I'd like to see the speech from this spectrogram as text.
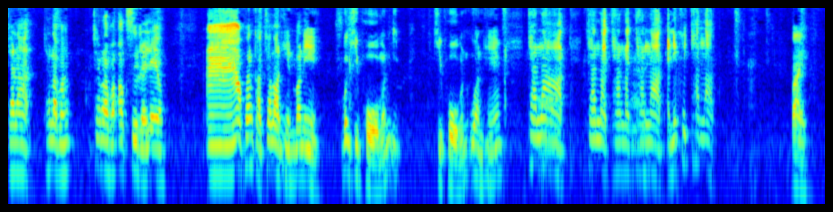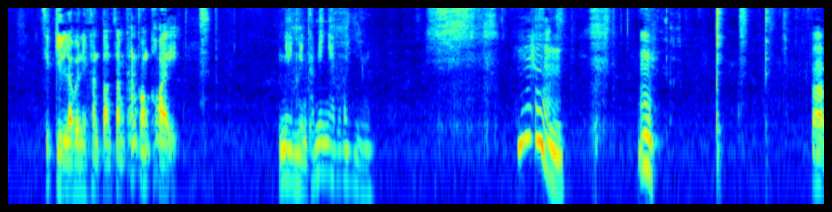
ฉลาดฉลาดมาฉลาดมาออกซื้อเร็วๆอ้าวแฟนข่าฉลาดเห็นบ่นี่เบิ่งขี้โผมันขี้โผมันอ้วนแฮงฉลาด ฉลาดฉลาดฉลาด อันนี้คือฉลาด ไป สิกินแล้ววันนี้ขั้นตอนสำคัญของข่อยเน่นเน่นเขาไม่ไงเพราะว่าหิวอืมอืมครับ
